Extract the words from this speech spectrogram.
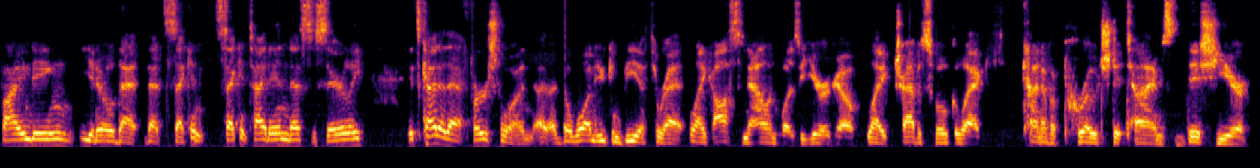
finding, you know, that that second second tight end necessarily it's kind of that first one, uh, the one who can be a threat, like Austin Allen was a year ago, like Travis Vokolek kind of approached at times this year.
